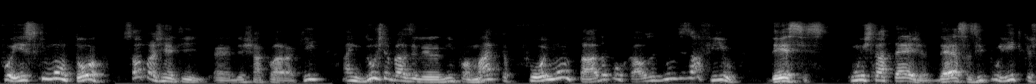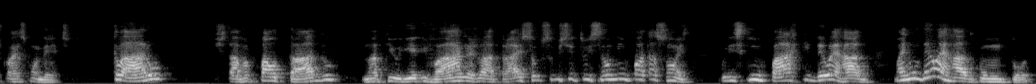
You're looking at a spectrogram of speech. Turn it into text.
Foi isso que montou, só para a gente é, deixar claro aqui, a indústria brasileira de informática foi montada por causa de um desafio desses, uma estratégia dessas e políticas correspondentes. Claro, estava pautado na teoria de Vargas lá atrás sobre substituição de importações. Por isso que, em parte, deu errado. Mas não deu errado como um todo.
